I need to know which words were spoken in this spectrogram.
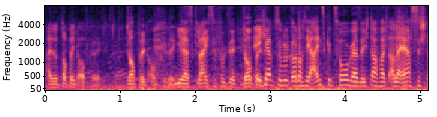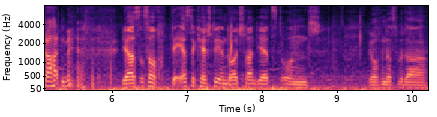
Also doppelt aufgeregt. doppelt aufgeregt. Wie das gleiche funktioniert. Doppelt. Ich habe zum Glück auch noch die Eins gezogen, also ich darf als allererstes starten. Ja, es ist auch der erste Cash Day in Deutschland jetzt und wir hoffen, dass wir da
